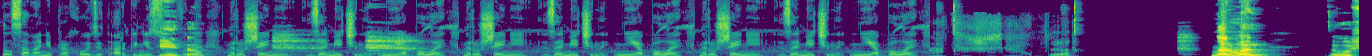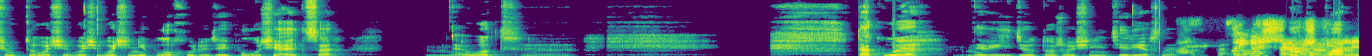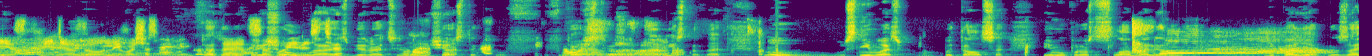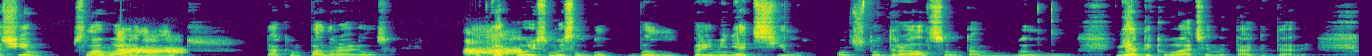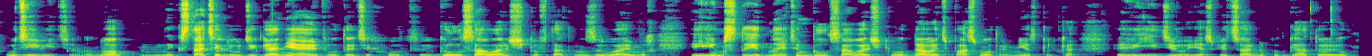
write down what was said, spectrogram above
Голосование проходит организованно. Нарушений замечено не было. Нарушений замечено не было. Нарушений замечено не было. Да. Нормально. В общем-то, очень, очень, очень неплохо у людей получается. Вот э, такое видео тоже очень интересное. Это журналист, медиазоны, его сейчас Который пришел вывести. на избирательный участок в качестве журналиста, да, ну, снимать пытался, ему просто сломали руку. Непонятно зачем сломали, ну вот так им понравилось. Вот какой смысл был, был применять силу? Он что, дрался, он там был неадекватен и так далее. Удивительно. Но, кстати, люди гоняют вот этих вот голосовальщиков, так называемых, и им стыдно этим голосовальщикам. Вот давайте посмотрим несколько видео, я специально подготовил.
